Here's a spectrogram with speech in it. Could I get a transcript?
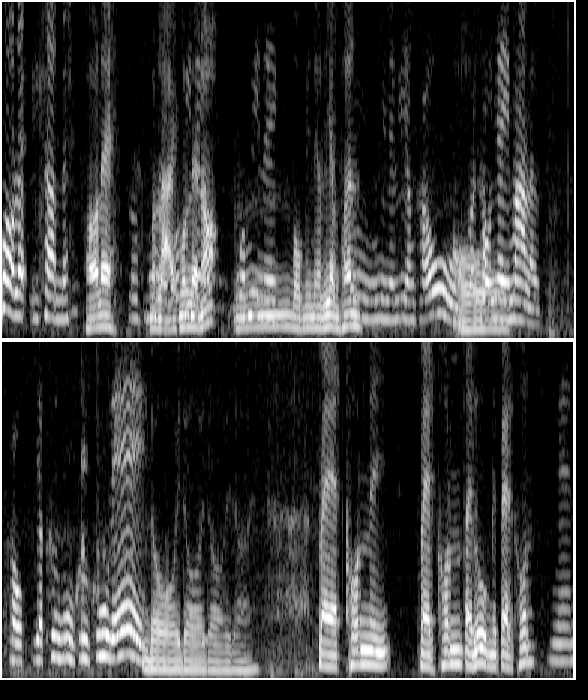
บ่แหละอีกคันเลยพอเลยมันหลายคนเลยเนาะบ่มีในอืมบ่มีแนวเลี้ยงเพิ่นอืมมีในเลี้ยงเขาโอ้ว่าเขาใหญ่มาแล้วเขาอยากคือหมู่คือคู่เด้โดยโดยโดยโดยแปดคนนี่แปดคนแต่ลูกนี่แปดคนแม่น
